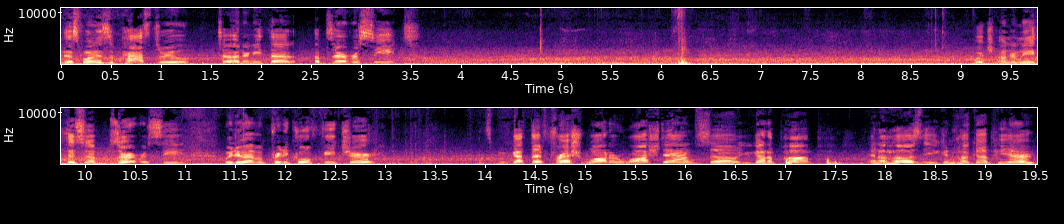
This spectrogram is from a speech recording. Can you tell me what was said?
This one is a pass-through to underneath that observer seat. Which underneath this observer seat, we do have a pretty cool feature. It's, we've got the fresh water wash down. So you got a pump and a hose that you can hook up here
